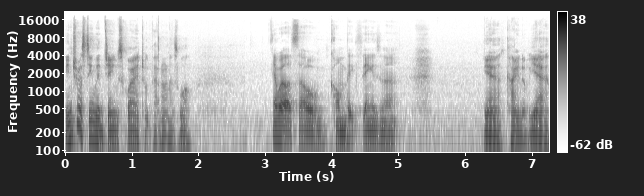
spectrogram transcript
Interesting that James Squire took that on as well. Yeah, well, it's the whole convict thing, isn't it? Yeah, kind of. Yeah.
